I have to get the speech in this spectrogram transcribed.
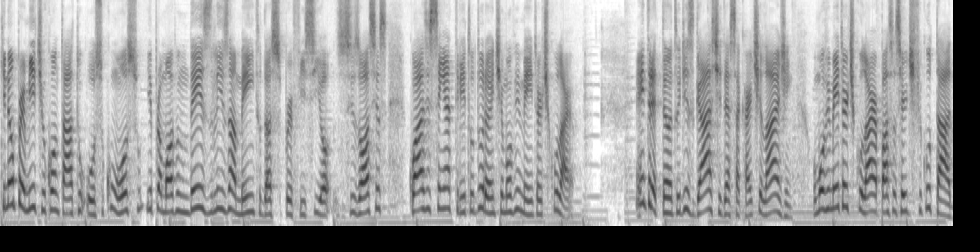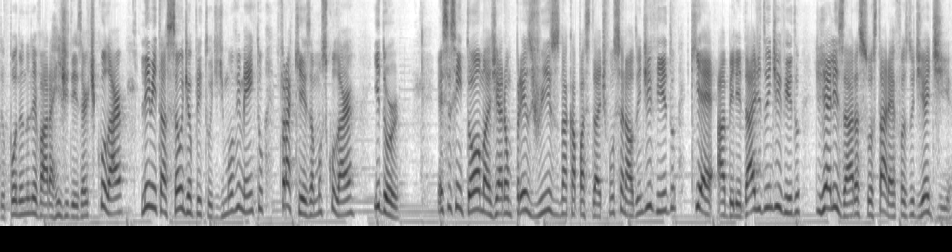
que não permite o contato osso com osso e promove um deslizamento das superfícies ósseas quase sem atrito durante o movimento articular. Entretanto, o desgaste dessa cartilagem, o movimento articular passa a ser dificultado, podendo levar a rigidez articular, limitação de amplitude de movimento, fraqueza muscular e dor. Esses sintomas geram prejuízos na capacidade funcional do indivíduo, que é a habilidade do indivíduo de realizar as suas tarefas do dia a dia.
